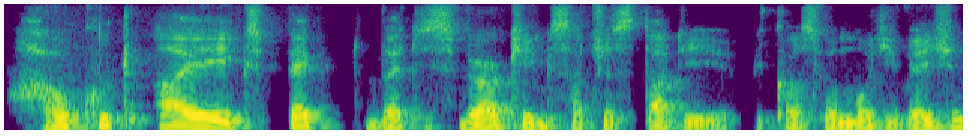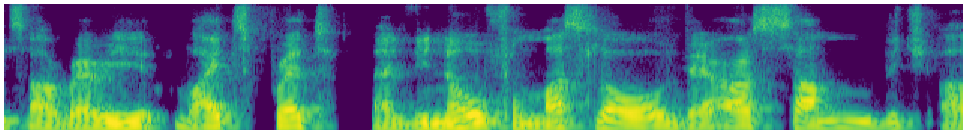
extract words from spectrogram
How could I expect that is working such a study? Because the motivations are very widespread. And we know from Maslow, there are some which are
